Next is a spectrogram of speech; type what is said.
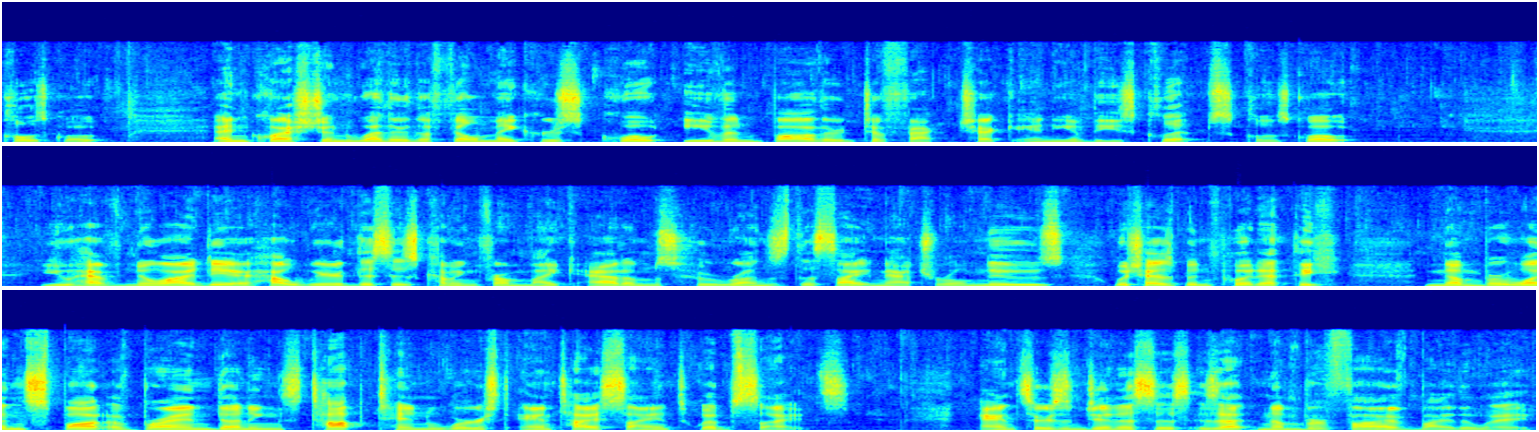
close quote, and questioned whether the filmmakers, quote, even bothered to fact check any of these clips, close quote. You have no idea how weird this is coming from Mike Adams, who runs the site Natural News, which has been put at the number one spot of Brian Dunning's top 10 worst anti science websites. Answers in Genesis is at number 5, by the way.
